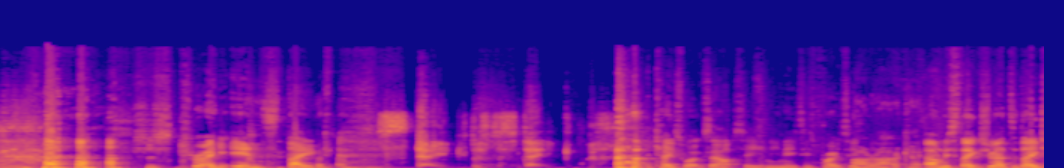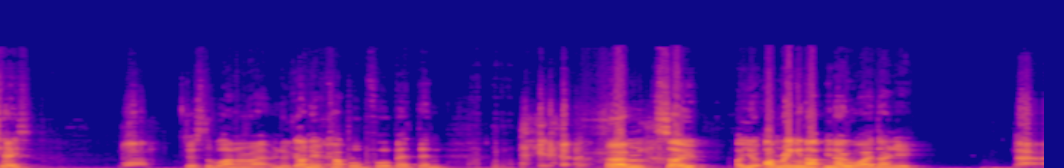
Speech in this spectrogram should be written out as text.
Straight in steak. Steak. Just a steak. Case works out, see, and he needs his protein. All right, okay. How many steaks you had today, Case? One. Just the one. All right. We've got only a couple before bed then. Yeah. Um. So are you, I'm ringing up. You know why, don't you? No.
